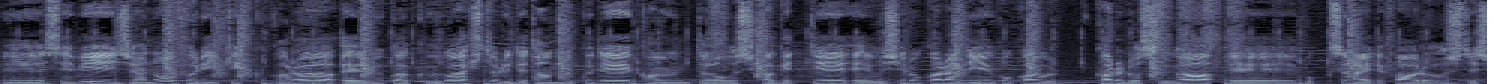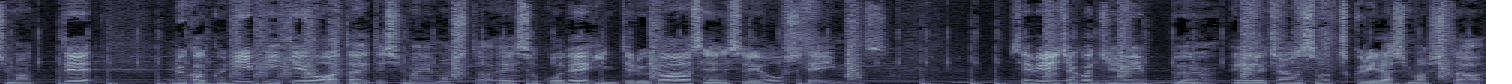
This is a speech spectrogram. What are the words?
えーセビージャのフリーキックから、えールカクが1人で単独でカウンターを仕掛けて、えー後ろからディエゴカ・ルロスが、えボックス内でファールをしてしまってルカクに PK を与えてしまいました、えそこでインテルが先制をしています。セビージャが11分、えチャンスを作り出しました。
